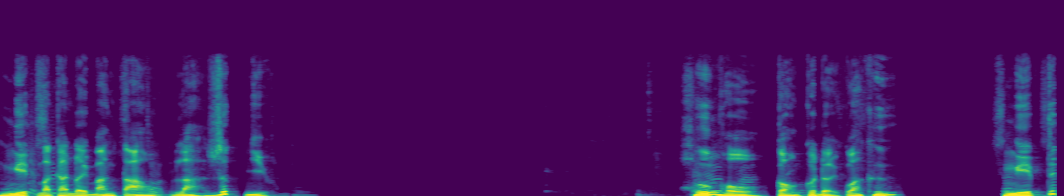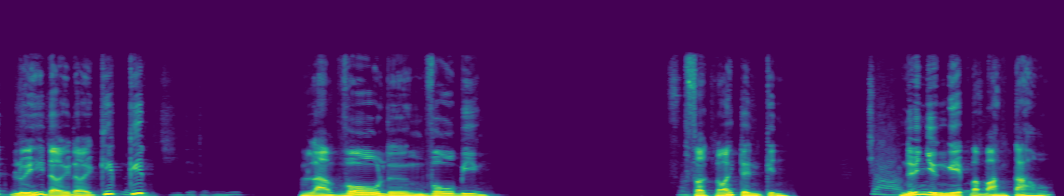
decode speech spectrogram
Nghiệp mà cả đời bạn tạo là rất nhiều. Hướng hồ còn có đời quá khứ. Nghiệp tích lũy đời đời kiếp kiếp Là vô lượng vô biên. Phật nói trên kinh nếu như nghiệp mà bạn tạo,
